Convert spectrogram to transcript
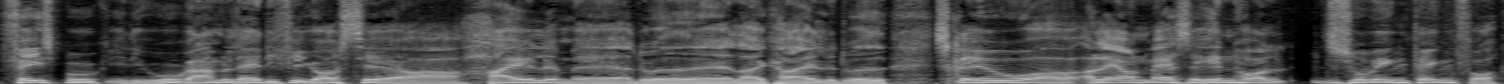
Facebook i de gode gamle dage, de fik også til at hejle med, du ved, øh, like hejle, du ved, skrive og, og lave en masse indhold. Det tog vi ingen penge for.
